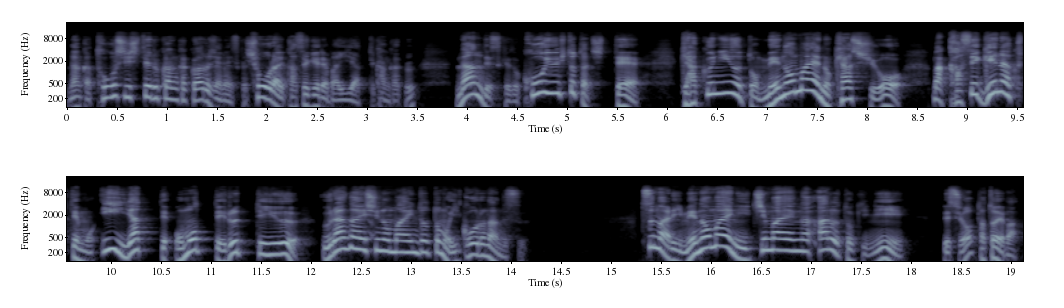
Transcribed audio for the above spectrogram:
なんか投資してる感覚あるじゃないですか。将来稼げればいいやって感覚。なんですけど、こういう人たちって逆に言うと目の前のキャッシュを、まあ稼げなくてもいいやって思ってるっていう裏返しのマインドともイコールなんです。つまり目の前に1万円があるときに、ですよ、例えば。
